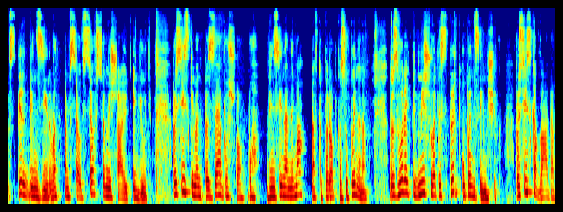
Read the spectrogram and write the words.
В спірт бензин, вони там все, все, все мішають і б'ють. Російським НПЗ, бо що? Бо бензина нема, нафтопереробка зупинена. Дозволять підмішувати спирт у бензинчик. Російська влада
